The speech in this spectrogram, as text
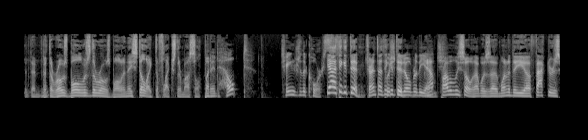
but the but the Rose Bowl was the Rose Bowl, and they still like to flex their muscle. But it helped change the course. Yeah, I think it did, Trent. I think Pushed it did it over the Yeah, edge. probably so. That was uh, one of the uh, factors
